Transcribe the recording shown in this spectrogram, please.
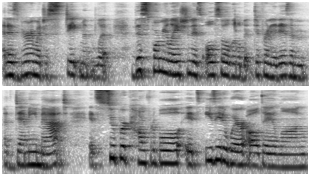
and is very much a statement lip. This formulation is also a little bit different. It is a, a demi matte. It's super comfortable. It's easy to wear all day long.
